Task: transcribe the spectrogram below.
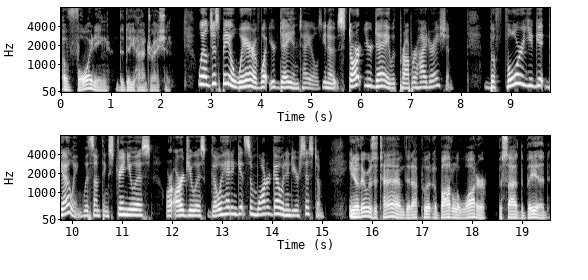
avoiding the dehydration. Well, just be aware of what your day entails. You know, start your day with proper hydration before you get going with something strenuous or arduous, go ahead and get some water going into your system. If, you know, there was a time that I put a bottle of water beside the bed,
